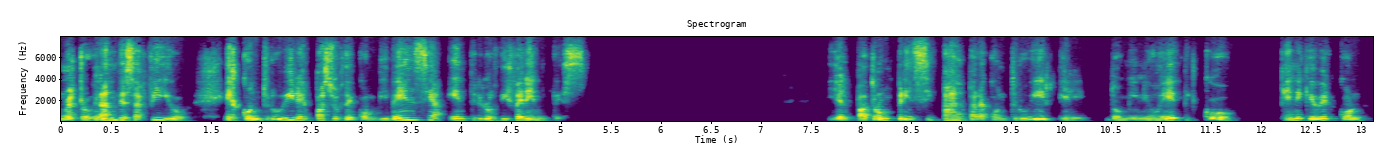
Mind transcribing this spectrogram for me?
Nuestro gran desafío es construir espacios de convivencia entre los diferentes. Y el patrón principal para construir el dominio ético tiene que ver con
